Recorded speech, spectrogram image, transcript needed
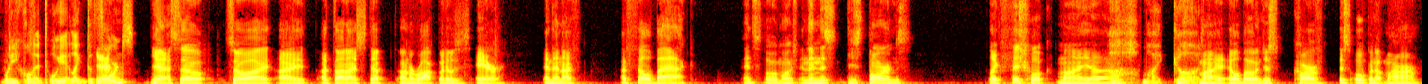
what do you call that? Toye? Like the Yeah. thorns? Yeah, so so I I I thought I stepped on a rock, but it was air, and then I I fell back in slow motion, and then this these thorns like fish hook my uh, Oh my god! my elbow and just carve this open up my arm.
